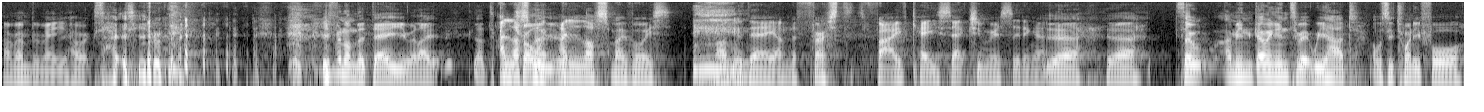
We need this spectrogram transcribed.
I remember, mate, how excited you were. Even on the day, you were like, I lost my you. I lost my voice on the day on the first 5k section we were sitting at. yeah, yeah. So, I mean, going into it, we had obviously 24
